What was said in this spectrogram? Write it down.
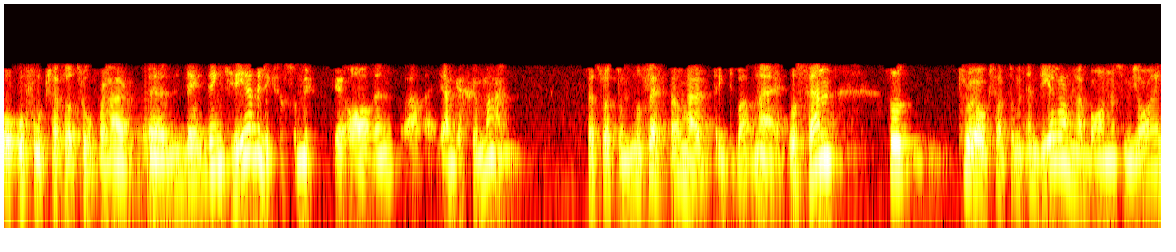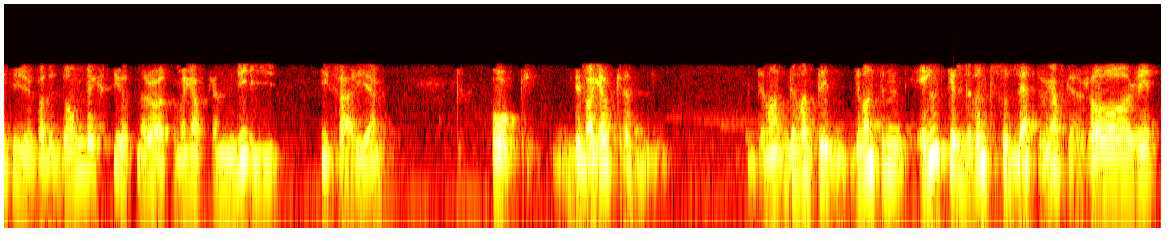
och, och fortsätta att tro på det här. Eh, den, den, kräver liksom så mycket av en eh, engagemang. Så jag tror att de, de flesta av de här tänkte bara nej. Och sen så tror jag också att de, en del av de här barnen som jag intervjuade, de växte ju upp när rörelsen var ganska ny i Sverige. Och det var ganska det var, det, var, det, det var inte enkelt, det var inte så lätt, det var ganska rörigt.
